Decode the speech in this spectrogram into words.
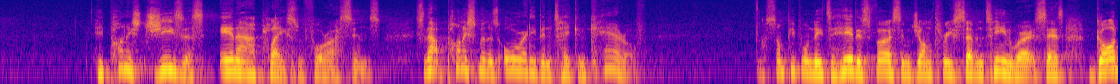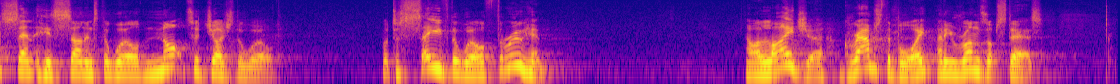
He punished Jesus in our place and for our sins. So that punishment has already been taken care of. Some people need to hear this verse in John 3:17 where it says, "God sent his son into the world not to judge the world, but to save the world through him." Now Elijah grabs the boy and he runs upstairs.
